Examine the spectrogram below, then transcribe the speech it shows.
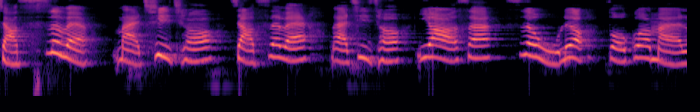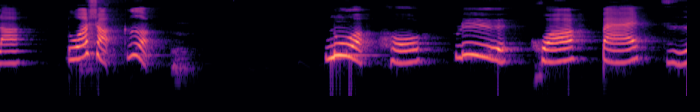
小刺猬买气球，小刺猬买气球，一二三四五六，总共买了多少个？绿、红、绿、黄、白、紫，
